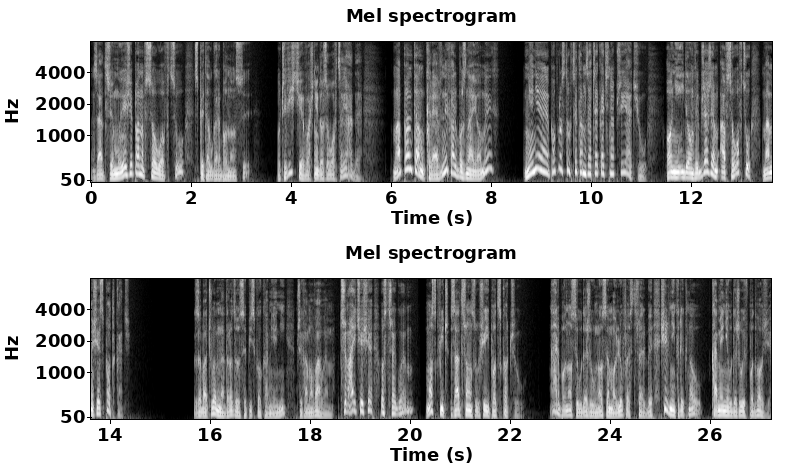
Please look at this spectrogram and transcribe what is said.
Zatrzymuje się pan w Sołowcu? spytał Garbonosy. Oczywiście, właśnie do Sołowca jadę. Ma pan tam krewnych albo znajomych? Nie, nie, po prostu chcę tam zaczekać na przyjaciół. Oni idą wybrzeżem, a w Sołowcu mamy się spotkać. Zobaczyłem na drodze osypisko kamieni, przyhamowałem. Trzymajcie się, ostrzegłem. Moskwicz zatrząsł się i podskoczył. Garbonosy uderzył nosem o lufę strzelby, silnik ryknął, kamienie uderzyły w podwozie.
